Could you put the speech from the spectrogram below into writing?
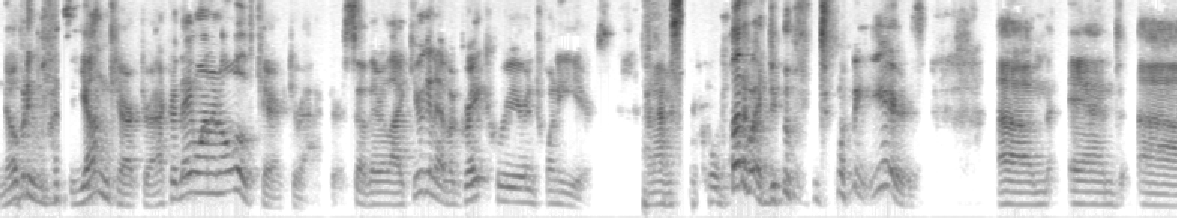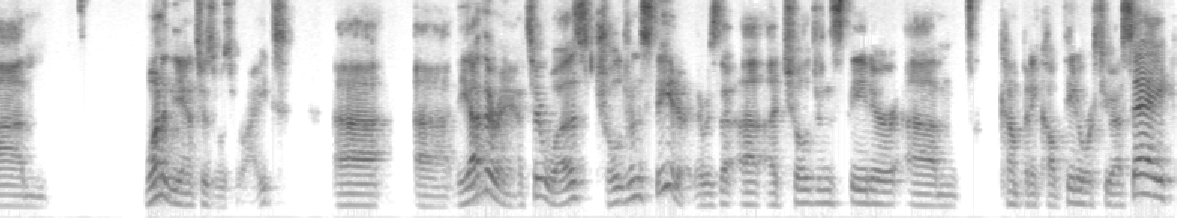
Nobody wants a young character actor. They want an old character actor. So they're like, you're gonna have a great career in 20 years." And I was like, well, "What do I do for 20 years?" Um, and um, one of the answers was right. Uh, uh, the other answer was children's theater. There was a, a children's theater um, company called TheaterWorks USA,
